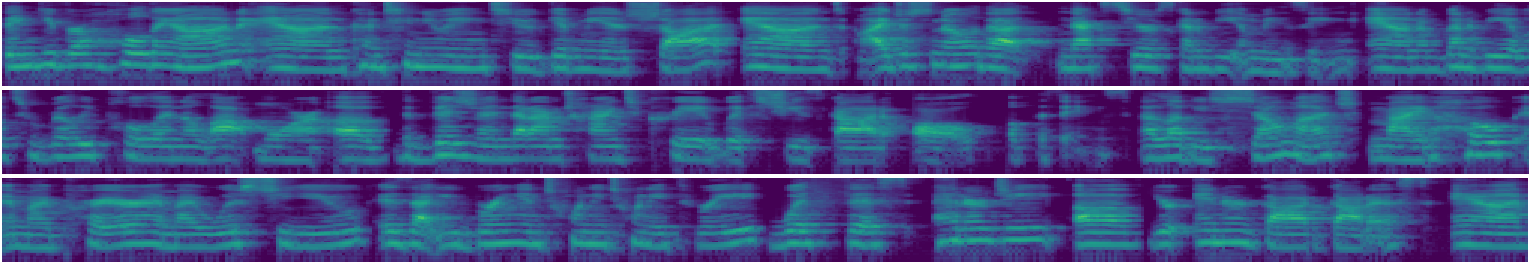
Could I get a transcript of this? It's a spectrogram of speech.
thank you for holding on and continuing to give me a shot. And I just know that next year is going to be amazing. And I'm going to be able to really pull in a lot more of the vision that I'm trying to create with She's God, all of the things. I love you so much. My hope and my prayer and my wish to you is that you bring in 2023 with this energy of your inner God goddess and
